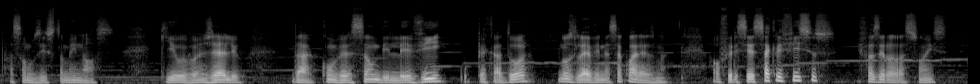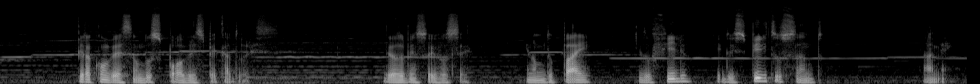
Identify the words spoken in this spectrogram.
Façamos isso também nós. Que o Evangelho da conversão de Levi, o pecador, nos leve nessa quaresma a oferecer sacrifícios e fazer orações pela conversão dos pobres pecadores. Deus abençoe você. Em nome do Pai, e do Filho, e do Espírito Santo. Amém.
